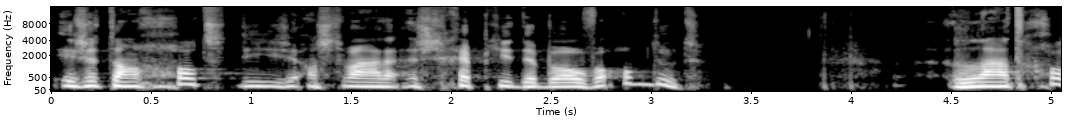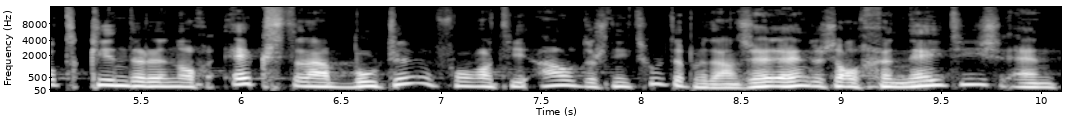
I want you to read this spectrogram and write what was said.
is het dan God die als het ware een schepje erbovenop doet? Laat God kinderen nog extra boeten voor wat die ouders niet goed hebben gedaan. Ze zijn dus al genetisch en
